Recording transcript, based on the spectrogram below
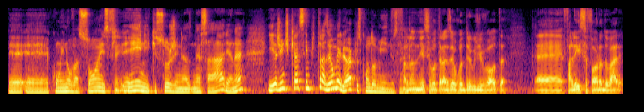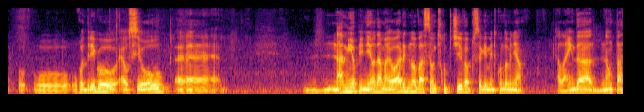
é, é, com inovações que, N que surgem na, nessa área, né? E a gente quer sempre trazer o melhor para os condomínios. Né? Falando nisso, eu vou trazer o Rodrigo de volta. É, falei isso fora do ar. O, o, o Rodrigo é o CEO, é, na minha opinião, da maior inovação disruptiva para o segmento condominial. Ela ainda não está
